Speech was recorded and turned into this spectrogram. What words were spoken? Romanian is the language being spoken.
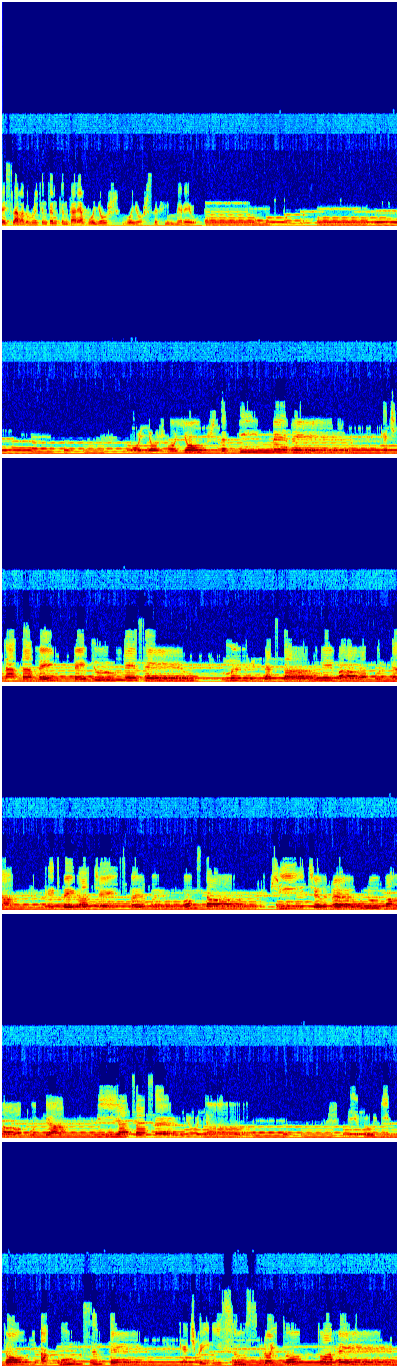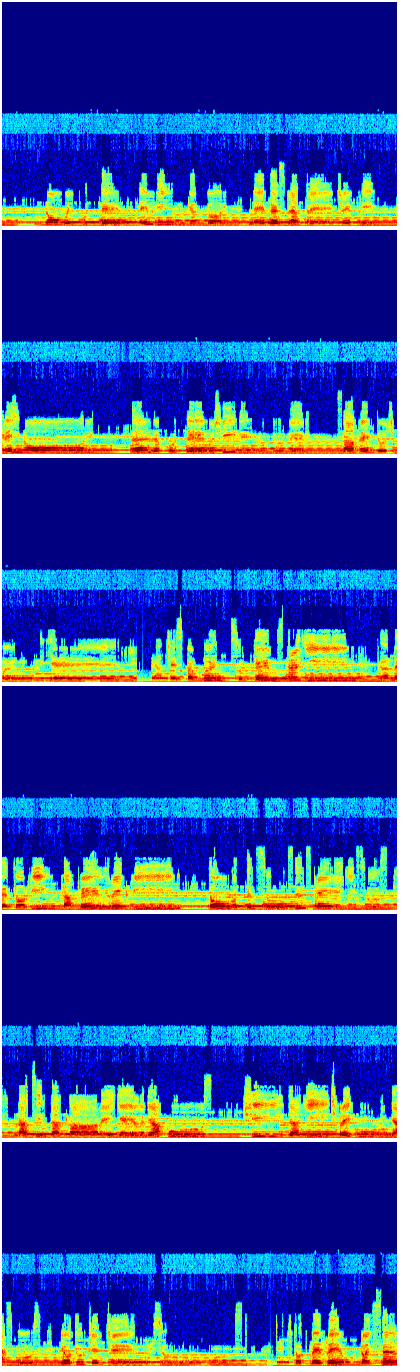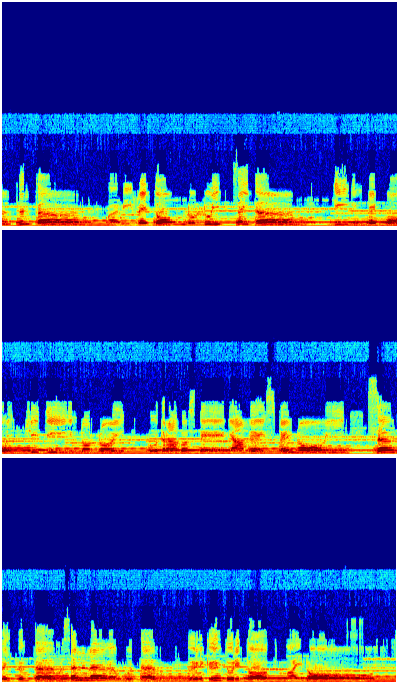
Spre slava Domnului cântăm cântarea Voioși, voioși să fim mereu. Voioși, voioși să fim mereu, Căci Tata avem pe Dumnezeu, Mâna sa ne va purta, Cât pe acest pământ vom sta și cel rău nu va putea viața să-mi ia. Biruitori acum suntem, Căci prin Isus noi tot o avem. Noi putem de învingători, Ne despre a trece prin grei nori, să putem și în duveri să avem dușmâni ieri. Pe acest pământ suntem străini, călătorim ca peregrini, tot în sus înspre Iisus, la ținta care El ne-a pus. Și de aici, precum ne-a spus, ne-o duce în ceruri sus. Deci tot mereu noi să cântăm, mărire Domnului să-i dăm, din nevoi și din noroi, cu dragoste ne-a ales pe noi, să-i cântăm, să-l lăudăm, în cânturi tot mai noi.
